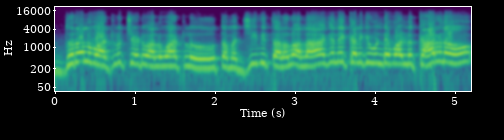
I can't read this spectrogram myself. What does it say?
దురలవాట్లు చెడు అలవాట్లు తమ జీవితాలలో అలాగనే కలిగి ఉండేవాళ్ళు కారణం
